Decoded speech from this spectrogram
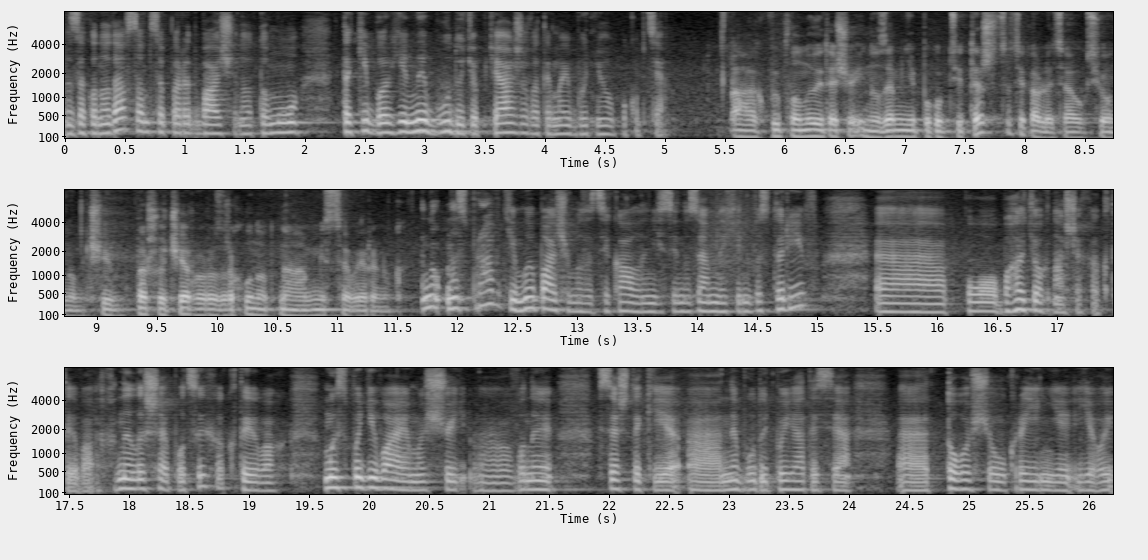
законодавством це передбачено. Тому такі борги не будуть обтяжувати майбутнього покупця. А ви плануєте, що іноземні покупці теж зацікавляться аукціоном? Чи в першу чергу розрахунок на місцевий ринок? Ну насправді ми бачимо зацікавленість іноземних інвесторів е, по багатьох наших активах, не лише по цих активах. Ми сподіваємося, що е, вони все ж таки е, не будуть боятися е, того, що в Україні є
